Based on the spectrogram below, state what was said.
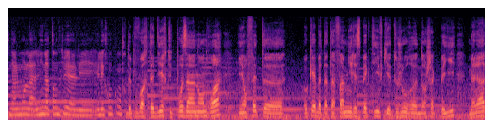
finalement l'inattendu et les, rencontres. De pouvoir te dire, tu te poses à un endroit et en fait, euh, ok, bah, tu as ta famille respective qui est toujours dans chaque pays, mais là,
